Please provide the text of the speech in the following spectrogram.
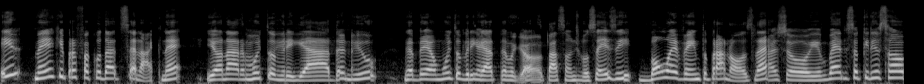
e vem aqui para a Faculdade Senac, né? Ionara, muito obrigada, viu? Gabriel, muito obrigada pela Obrigado. participação de vocês e bom evento para nós, né? Tá joia. Velho, só queria só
